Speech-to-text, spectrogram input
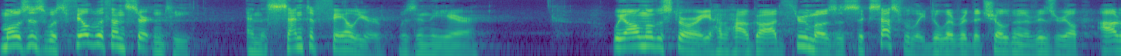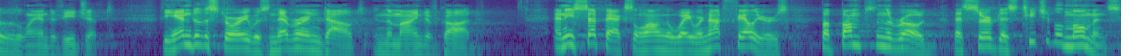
Moses was filled with uncertainty, and the scent of failure was in the air. We all know the story of how God, through Moses, successfully delivered the children of Israel out of the land of Egypt. The end of the story was never in doubt in the mind of God. Any setbacks along the way were not failures, but bumps in the road that served as teachable moments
